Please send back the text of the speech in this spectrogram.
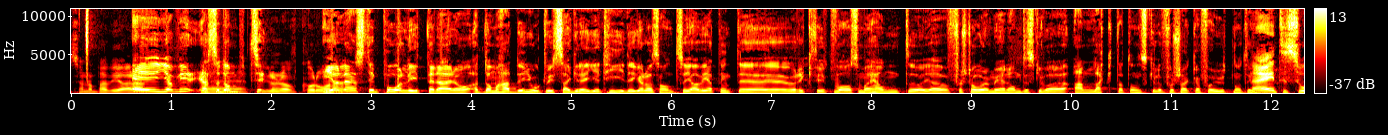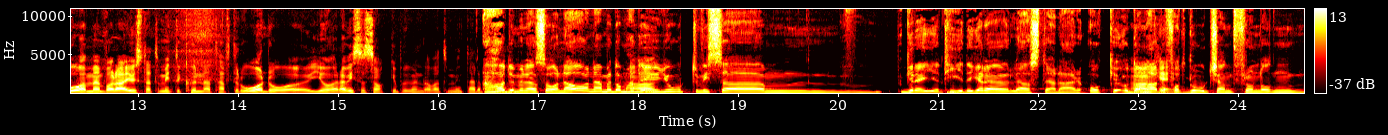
som de behöver göra. Eh, jag, vet, alltså de, eh, på grund av corona. jag läste på lite där och att de hade gjort vissa grejer tidigare och sånt så jag vet inte riktigt vad som har hänt och jag förstår mer om det skulle vara anlagt att de skulle försöka få ut någonting. Nej, inte så, men bara just att de inte kunnat haft råd att göra vissa saker på grund av att de inte hade pengar. Jaha, du menar så. Ja, nej, men de hade Ja. ju gjort vissa mm, grejer tidigare läste jag där och, och de Ah, hade fått godkänt från någon,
